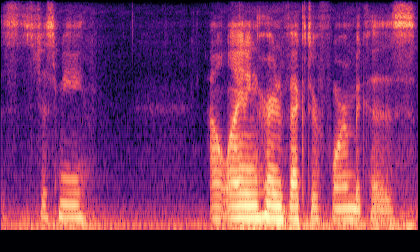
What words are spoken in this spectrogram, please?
This is just me outlining her in vector form because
